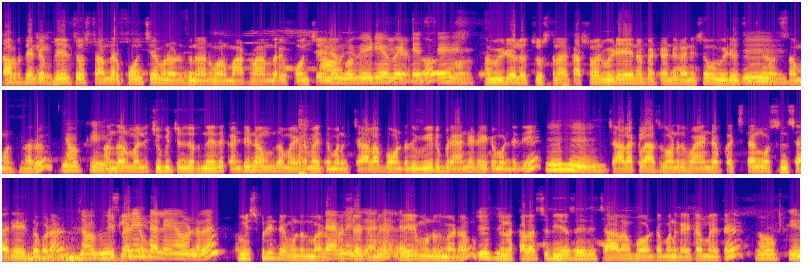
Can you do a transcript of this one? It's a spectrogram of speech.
కాకపోతే బేల్స్ వస్తే అందరు ఫోన్ చేయమని అడుగుతున్నారు. మన మాట అందరికి ఫోన్ ఆ వీడియోలో చూస్తున్నారు కస్టమర్ వీడియో అయినా పెట్టండి కనీసం వీడియో చూసి వస్తామంటున్నారు. ఓకే. అందువల్ల మళ్ళీ చూపించడం జరుగుతుంది. అయితే కంటిన్యూ అమ్ముతాం ఐటమ్ అయితే మనకి చాలా బాగుంటది. వీరు బ్రాండెడ్ ఐటమ్ అండి ఇది. చాలా క్లాస్గా ఉంటది. ఫైవ్ అండ్ హాఫ్ ఖచ్చితంగా వస్తుంది శారీ అయితే కూడా. మిస్ ప్రింట్ ఏమి ఉండదా? మిస్ ప్రింట్ ఏమి ఉండదు మేడం. ఫ్రెష్ ఐటమ్ ఏం. ఉండదు మేడం. ఇలా కలర్స్ డిజైన్స్ అయితే చాలా బాగుంటాయి మనకి ఐటమ్ అయితే. ఈ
